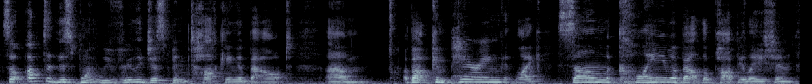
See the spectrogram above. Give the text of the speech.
So up to this point, we've really just been talking about um, about comparing like some claim about the population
